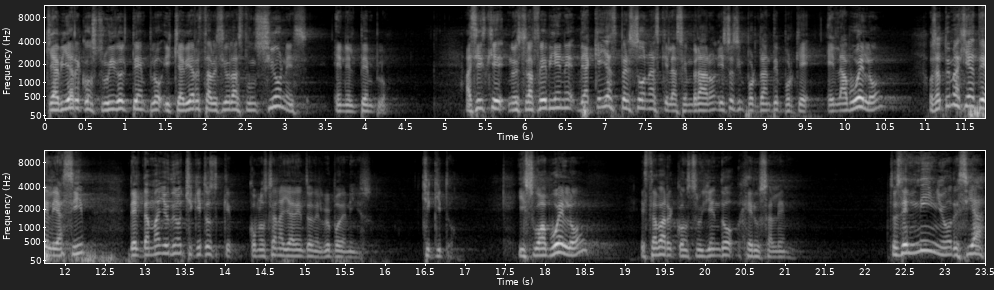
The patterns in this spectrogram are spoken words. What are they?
que había reconstruido el templo y que había restablecido las funciones en el templo. Así es que nuestra fe viene de aquellas personas que la sembraron, y esto es importante porque el abuelo, o sea, tú imagínate Eliasib del tamaño de unos chiquitos que, como están allá dentro en el grupo de niños, chiquito. Y su abuelo estaba reconstruyendo Jerusalén. Entonces el niño decía,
